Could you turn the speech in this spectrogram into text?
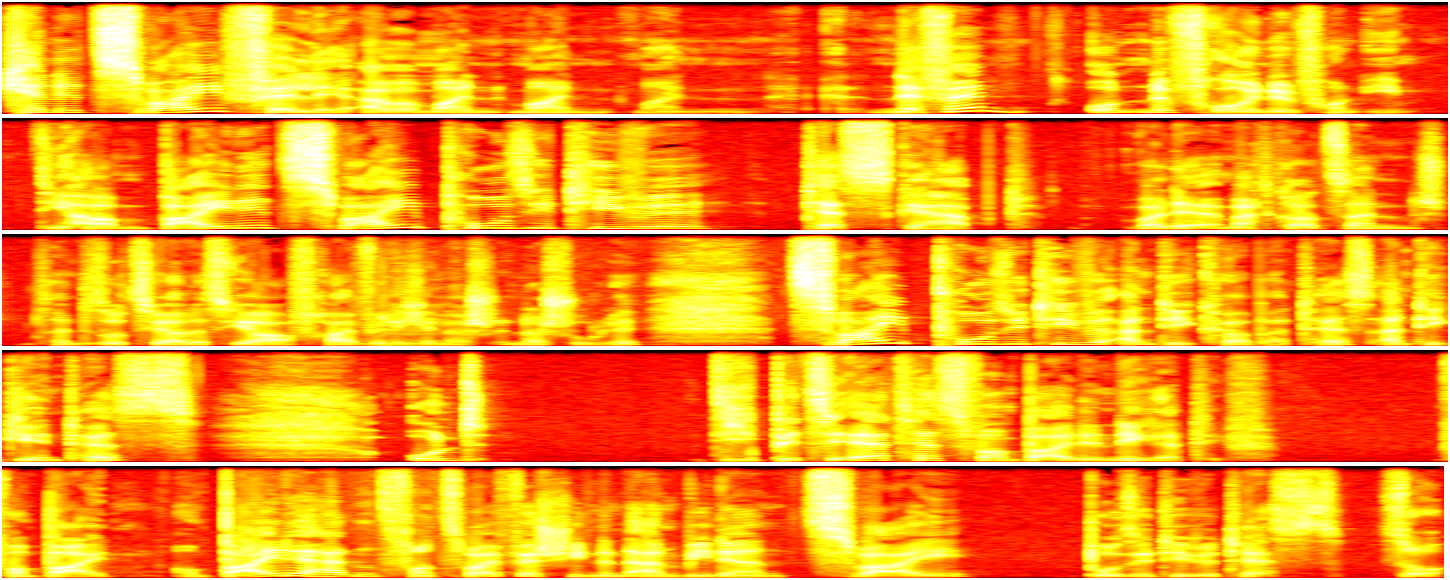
kenne zwei Fälle. Einmal mein, mein, mein Neffe und eine Freundin von ihm. Die haben beide zwei positive Tests gehabt. Weil der macht gerade sein, sein soziales Jahr freiwillig in, der, in der Schule. Zwei positive Antikörpertests, Antigentests. Und die PCR-Tests waren beide negativ. Von beiden. Und beide hatten von zwei verschiedenen Anbietern zwei positive Tests. So.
